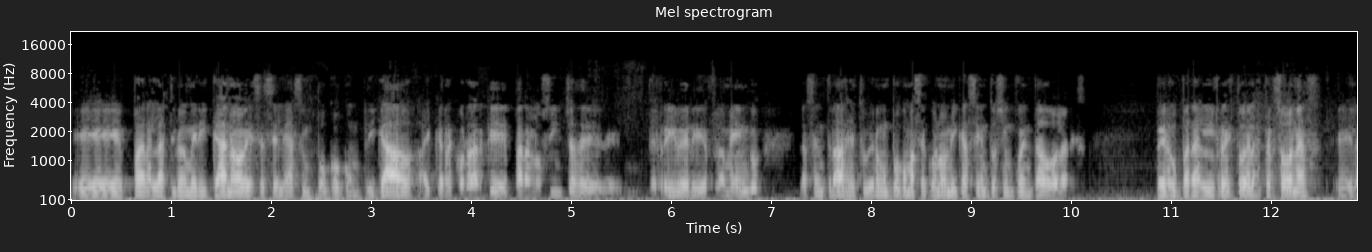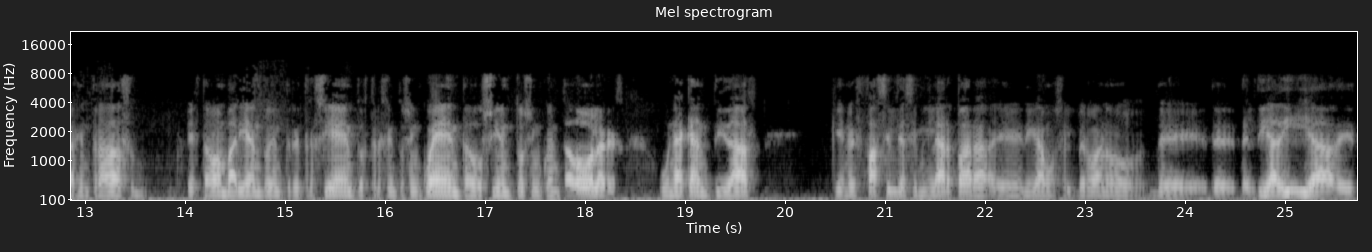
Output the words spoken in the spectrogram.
Eh, para el latinoamericano a veces se le hace un poco complicado. Hay que recordar que para los hinchas de, de, de River y de Flamengo, las entradas estuvieron un poco más económicas, 150 dólares pero para el resto de las personas eh, las entradas estaban variando entre 300, 350, 250 dólares, una cantidad que no es fácil de asimilar para, eh, digamos, el peruano de, de, del día a día, de,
